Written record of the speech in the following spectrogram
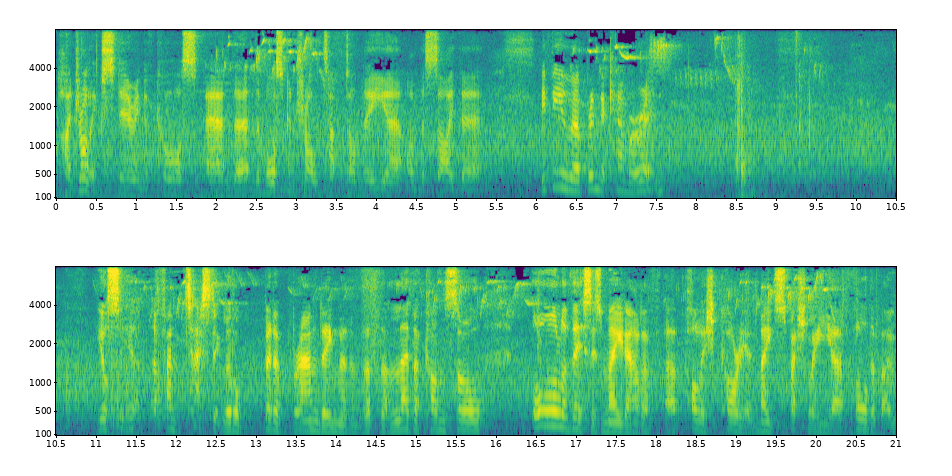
hydraulic steering of course and the Morse control tucked on the, uh, on the side there. If you uh, bring the camera in, you'll see a, a fantastic little bit of branding, the, the, the leather console, all of this is made out of uh, polished corian, made specially uh, for the boat.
